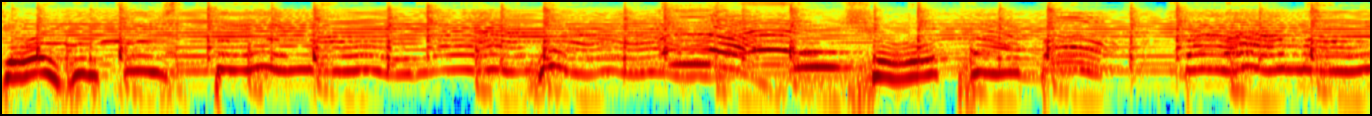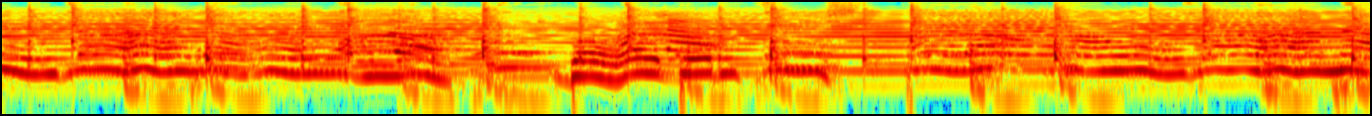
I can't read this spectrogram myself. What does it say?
জহির চিস্তি সখী বাবা মৌলানা বদর চিস্তি মৌলানা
